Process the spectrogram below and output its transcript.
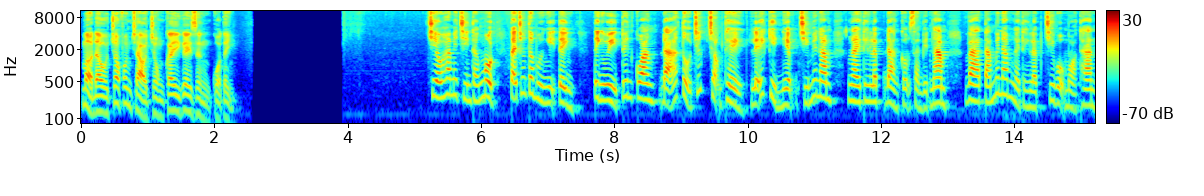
mở đầu cho phong trào trồng cây gây rừng của tỉnh. Chiều 29 tháng 1, tại Trung tâm Hội nghị tỉnh, tỉnh ủy Tuyên Quang đã tổ chức trọng thể lễ kỷ niệm 90 năm ngày thành lập Đảng Cộng sản Việt Nam và 80 năm ngày thành lập chi bộ Mỏ Than.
